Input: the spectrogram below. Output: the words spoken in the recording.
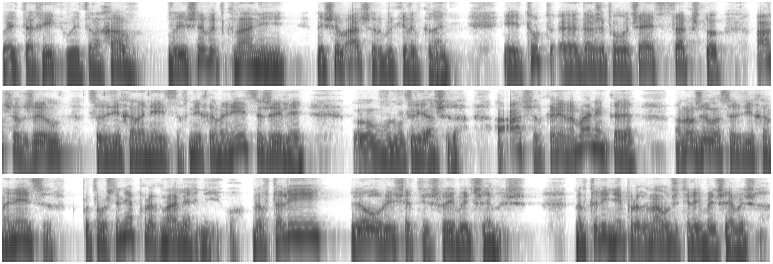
Вейтафик, Вейтрахав, Вейшевет Кнани, Мишев Ашер Бекерев Кнани. И тут э, даже получается так, что Ашер жил среди хананейцев. Не хананейцы жили э, внутри Ашера, а Ашер, колено маленькое, оно жило среди хананейцев, потому что не прогнали они его. Нафтали Лео Ришет и Швей Бейтшемиш. Нафтали не прогнал жителей Бейтшемиша.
